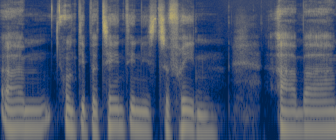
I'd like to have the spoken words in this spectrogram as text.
Ähm, und die Patientin ist zufrieden. Aber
